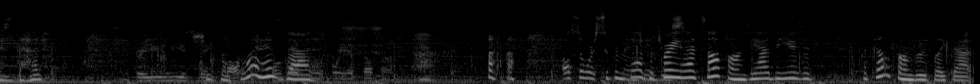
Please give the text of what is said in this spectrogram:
Is that? She's like, what is that? Also, where Superman Yeah, changes. before you had cell phones, you had to use a, a telephone booth like that.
